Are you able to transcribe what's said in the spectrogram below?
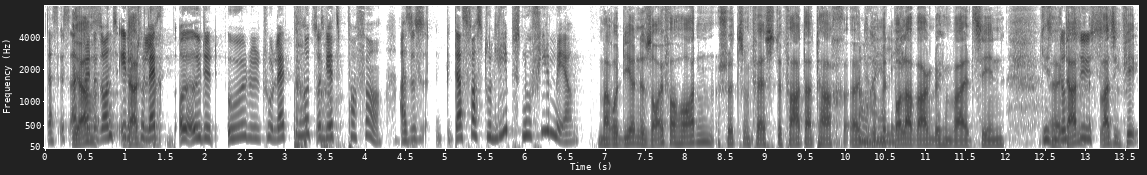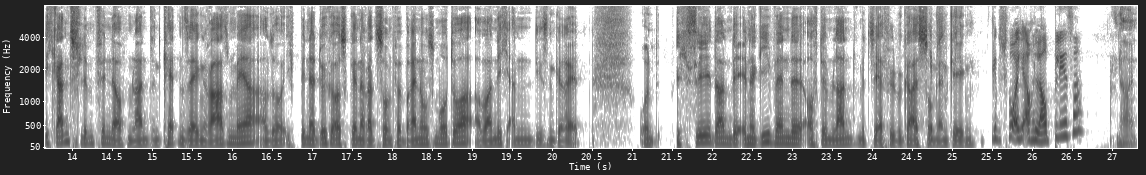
Das ist, als Ja, wenn du sonst Eau de Toilette, Eau de, Eau de Toilette benutzt und jetzt Parfum. Also das, was du liebst, nur viel mehr. Marodierende Säuferhorden, Schützenfeste, Vatertag, äh, die so mit Oh. Bollerwagen durch den Wald ziehen. Die sind Äh, dann, süß. was ich wirklich ganz schlimm finde auf dem Land, sind Kettensägen, Rasenmäher. Also ich bin ja durchaus Generation Verbrennungsmotor, aber nicht an diesen Geräten. Und ich sehe dann der Energiewende auf dem Land mit sehr viel Begeisterung entgegen. Gibt es bei euch auch Laubbläser? Nein,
